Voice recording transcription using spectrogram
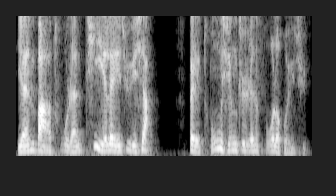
言罢，突然涕泪俱下。被同行之人扶了回去。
